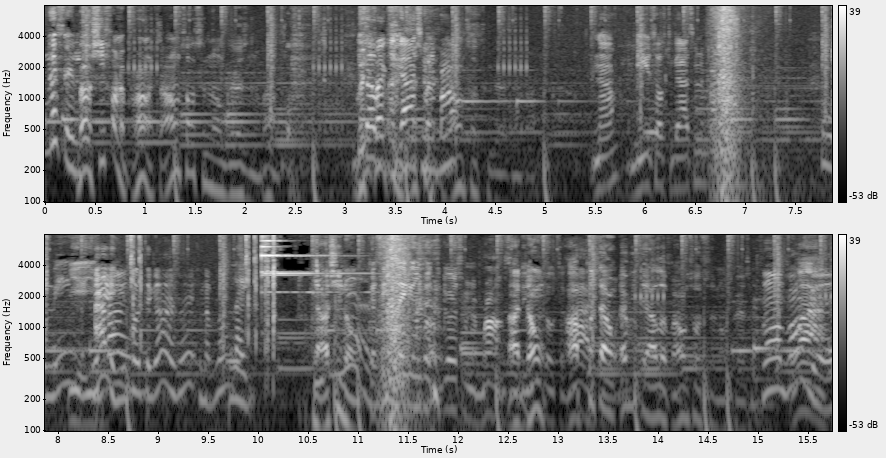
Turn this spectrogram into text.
listen, Bro, she's from the Bronx. I don't talk to no girls in the Bronx. You Respectfully, guys from the Bronx? I don't talk to girls in the Bronx. No? Do you talk to guys from the Bronx? Who me? Yeah, yeah, yeah. you talk to guys, right? In the Bronx? Like Nah, she don't. Because he said he don't talk to girls from the Bronx. so I do you don't. talk to I put down everything I love. I don't talk to no girls. in the Bronx. Come on, Why?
